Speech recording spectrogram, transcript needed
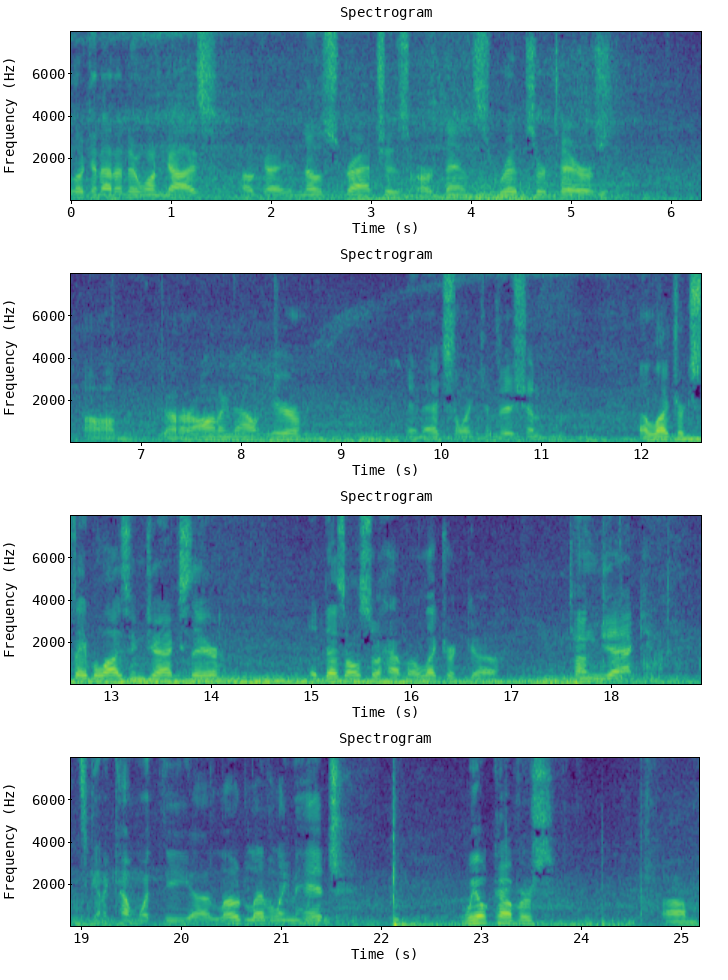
looking at a new one, guys. Okay, no scratches or dents, rips or tears. Um, got our awning out here in excellent condition. Electric stabilizing jacks there. It does also have an electric uh, tongue jack. It's going to come with the uh, load leveling hitch, wheel covers. Um,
